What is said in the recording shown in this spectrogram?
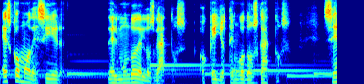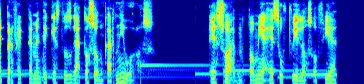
Es como decir del mundo de los gatos. Ok, yo tengo dos gatos. Sé perfectamente que estos gatos son carnívoros. Es su anatomía, es su filosofía,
